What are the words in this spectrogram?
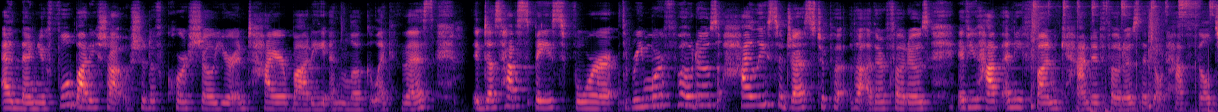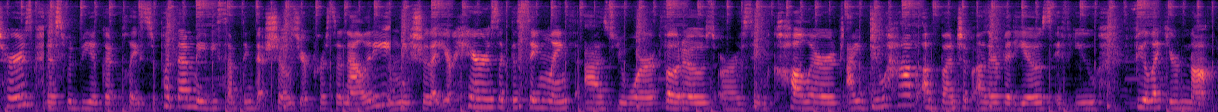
And then your full body shot should of course show your entire body and look like this. It does have space for three more photos. Highly suggest to put the other photos if you have any fun photos that don't have filters. This would be a good place to put them. Maybe something that shows your personality. Make sure that your hair is like the same length as your photos or same color. I do have a bunch of other videos if you feel like you're not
